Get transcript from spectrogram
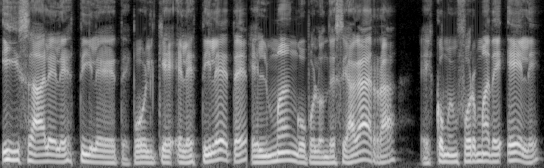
Y sale el estilete, porque el estilete, el mango por donde se agarra, es como en forma de L,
